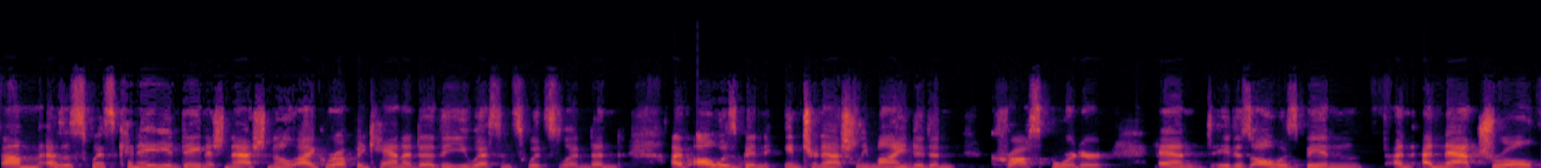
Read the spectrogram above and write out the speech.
Um, as a Swiss Canadian Danish national, I grew up in Canada, the US, and Switzerland, and I've always been internationally minded and cross border. And it has always been an, a natural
